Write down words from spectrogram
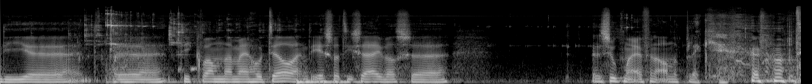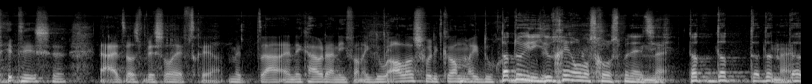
die, eh, eh, die kwam naar mijn hotel en het eerste wat hij zei was... eh, zoek maar even een ander plekje. Want dit is... eh, nou, het was best wel heftig, ja. Met, en ik hou daar niet van. Ik doe alles voor die krant, maar ik doe... Dat doe je niet, je doet geen oorlogscorrespondentie. Nee. Dat, dat, dat, dat, Nee.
